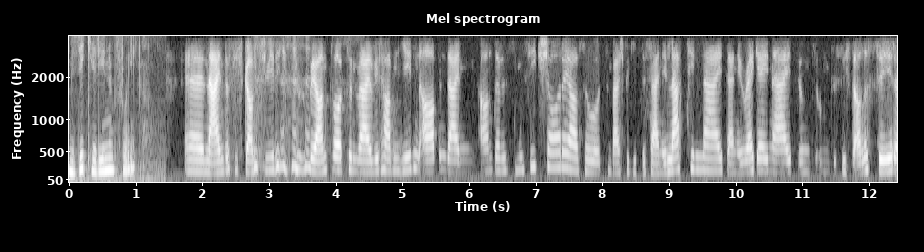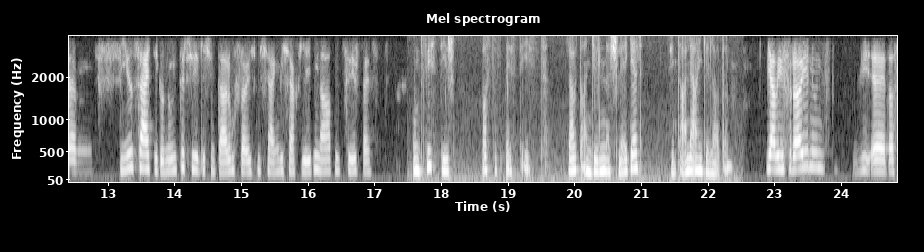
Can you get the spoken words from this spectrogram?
Musikerinnen freuen. Äh, nein, das ist ganz schwierig zu beantworten, weil wir haben jeden Abend ein anderes Musikgenre. Also zum Beispiel gibt es eine Latin Night, eine Reggae Night und, und es ist alles sehr ähm, vielseitig und unterschiedlich und darum freue ich mich eigentlich auf jeden Abend sehr fest. Und wisst ihr, was das Beste ist? Laut Angelina Schläger sind alle eingeladen. Ja, wir freuen uns, wie, äh, dass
